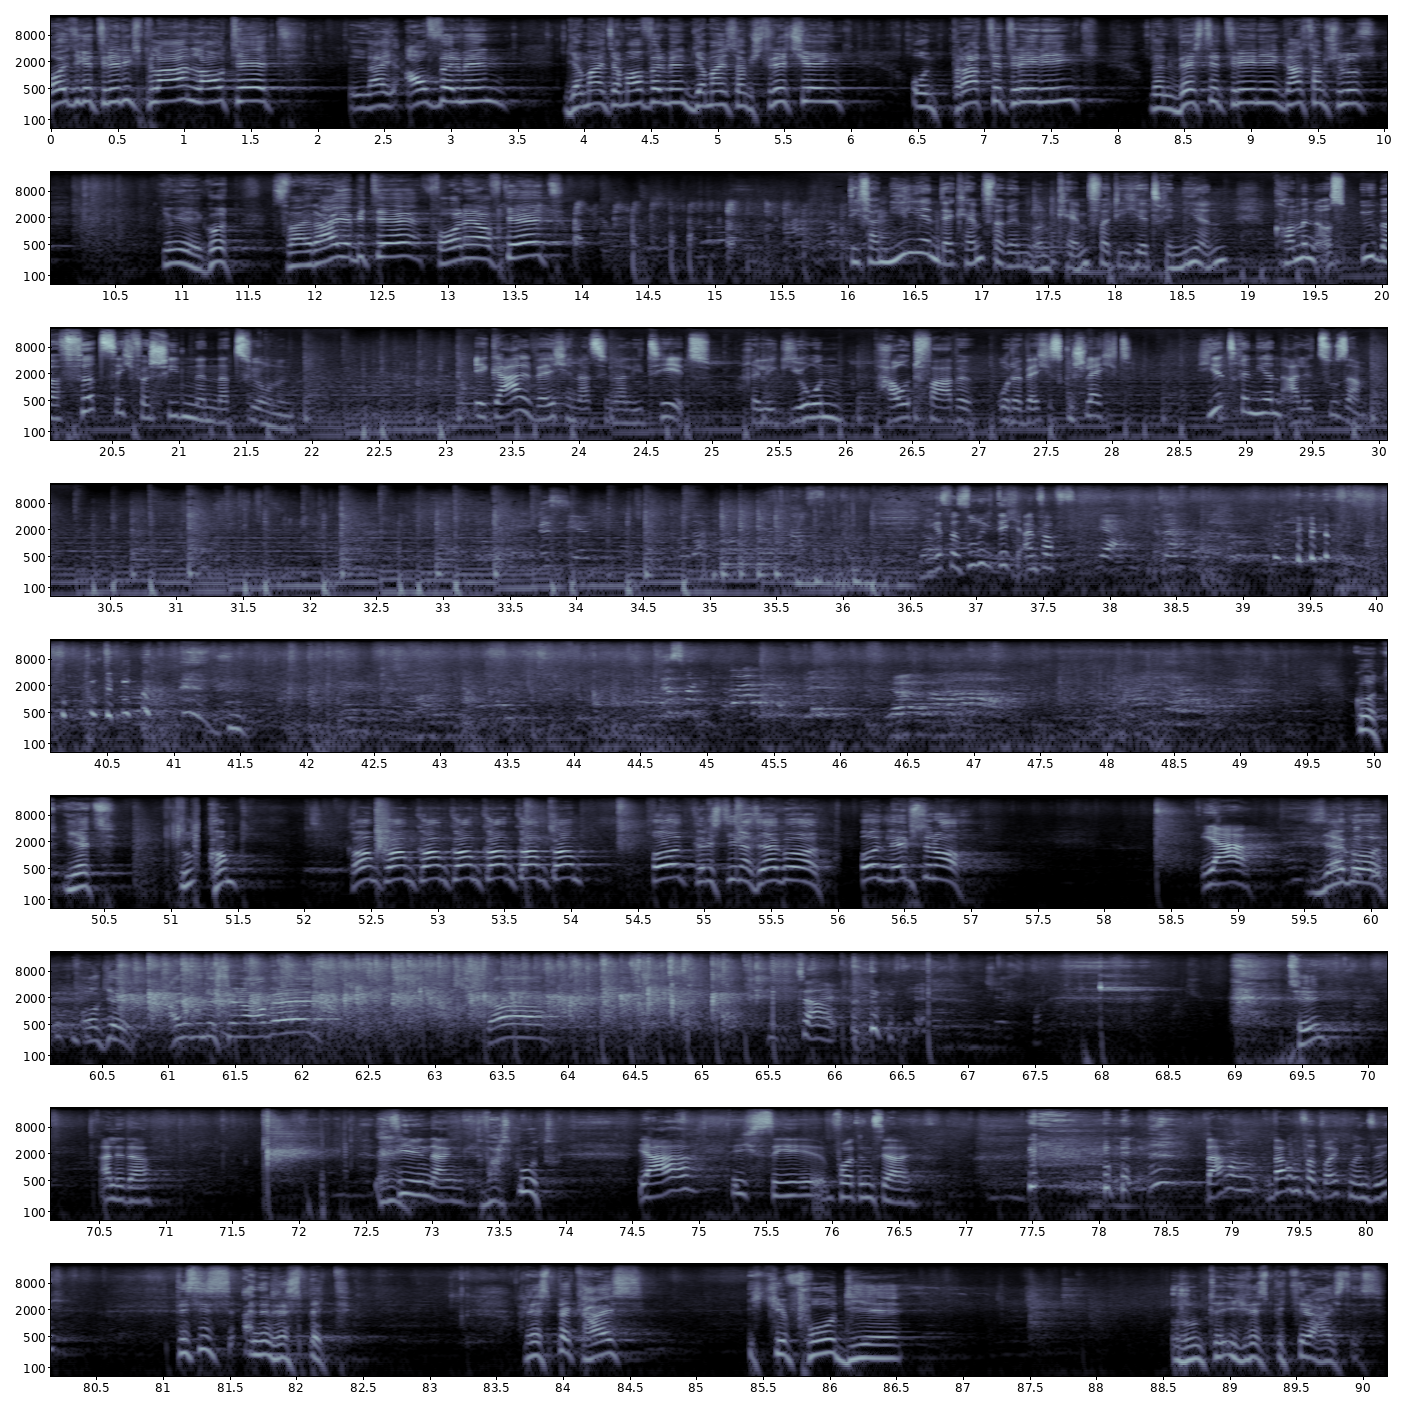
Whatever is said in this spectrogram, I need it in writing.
Heutiger Trainingsplan lautet leicht aufwärmen, gemeinsam aufwärmen, gemeinsam Stretching und Pratze-Training. Und dann Weste-Training ganz am Schluss. Junge, gut. Zwei Reihe bitte. Vorne auf geht's. Die Familien der Kämpferinnen und Kämpfer, die hier trainieren, kommen aus über 40 verschiedenen Nationen. Egal welche Nationalität, Religion, Hautfarbe oder welches Geschlecht, hier trainieren alle zusammen. Jetzt versuche ich dich einfach. Ja. Gut, jetzt. Du, komm. Komm, komm, komm, komm, komm, komm, komm. Und Christina, sehr gut. Und lebst du noch? Ja. Sehr gut. Okay, einen wunderschönen Abend. Ciao. Ciao. Zehn? Alle da. Vielen Dank. Du warst gut. Ja, ich sehe Potenzial. warum, warum verbeugt man sich? Das ist ein Respekt. Respekt heißt, ich gehe vor dir runter, ich respektiere, heißt es.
